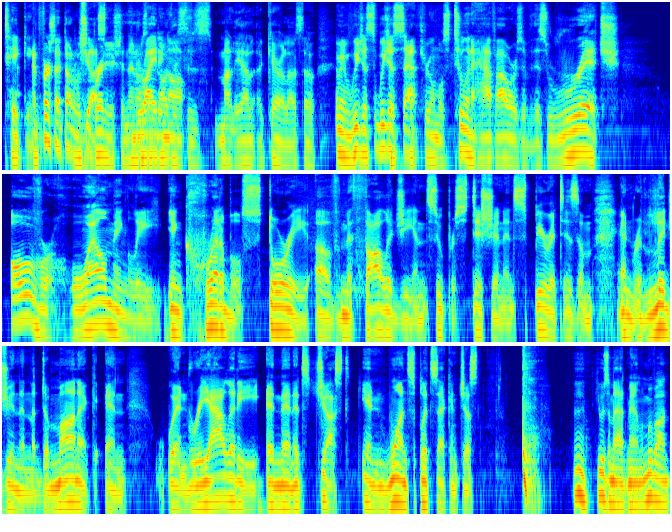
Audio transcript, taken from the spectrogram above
taking. At first, I thought it was British, and then I was writing like, "Oh, off. this is Malayalam, uh, Kerala." So I mean, we just we just sat through almost two and a half hours of this rich, overwhelmingly incredible story of mythology and superstition and spiritism and religion and the demonic and when reality, and then it's just in one split second, just eh, he was a madman. Move on.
